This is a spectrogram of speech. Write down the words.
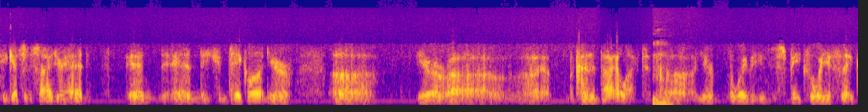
He gets inside your head, and and he can take on your uh, your uh, uh, kind of dialect, Mhm. uh, your the way that you speak, the way you think,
